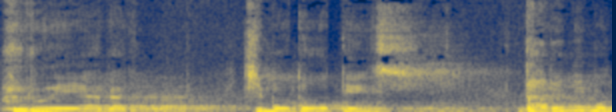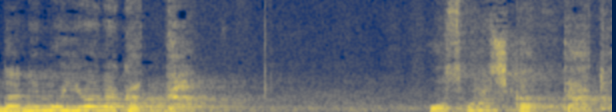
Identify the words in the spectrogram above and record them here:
震え上がり気も動転し誰にも何も言わなかった。恐ろしかったと。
